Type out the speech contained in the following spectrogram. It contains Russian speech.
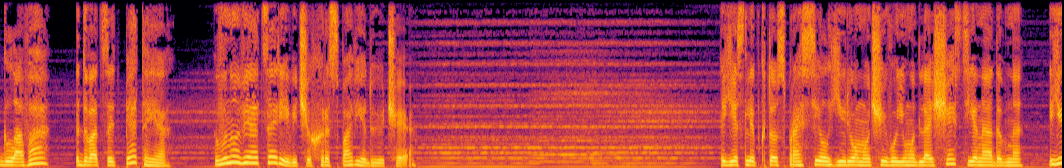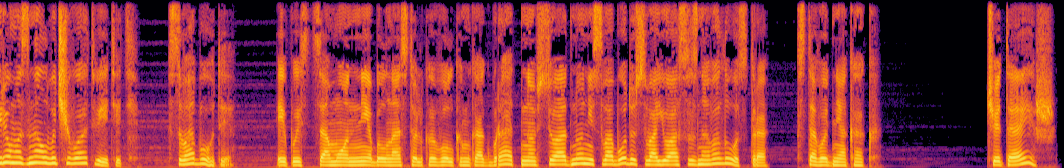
Глава 25. Вновь о царевичах расповедуючая. Если б кто спросил Ерему, чего ему для счастья надобно, Ерема знал бы, чего ответить. Свободы. И пусть сам он не был настолько волком, как брат, но все одно не свободу свою осознавал остро, с того дня как... «Читаешь?»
